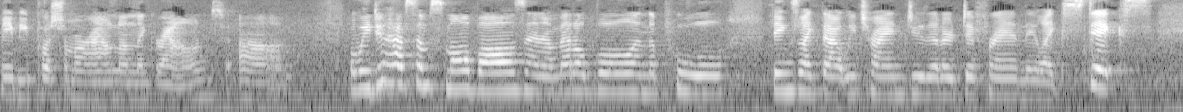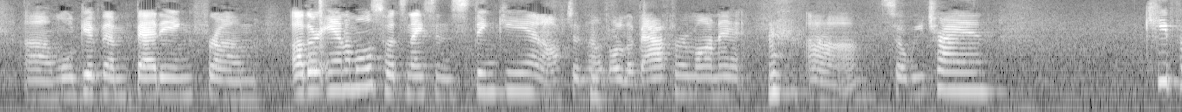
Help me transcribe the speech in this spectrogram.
maybe push them around on the ground um, But we do have some small balls and a metal bowl in the pool, things like that. We try and do that are different. They like sticks. Um, we'll give them bedding from other animals, so it's nice and stinky, and often they'll go to the bathroom on it. Um, so we try and keep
